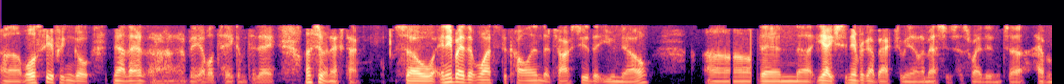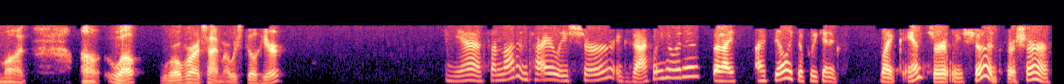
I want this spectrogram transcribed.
uh, we'll see if we can go now. That I'm not gonna be able to take them today. Let's do it next time. So anybody that wants to call in that talks to you that you know, uh, then uh, yeah, she never got back to me on a message. That's why I didn't uh, have them on. Uh, well, we're over our time. Are we still here? Yes, I'm not entirely sure exactly who it is, but I I feel like if we can ex- like answer it, we should for sure.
